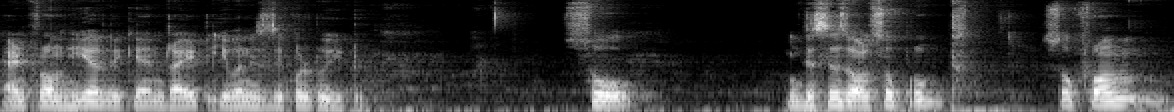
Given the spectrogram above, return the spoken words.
And from here we can write E1 is equal to E2. So this is also proved. So from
